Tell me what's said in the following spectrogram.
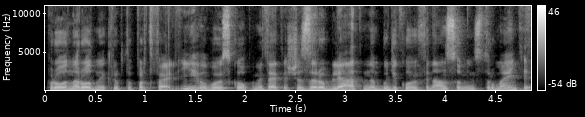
про народний криптопортфель. І обов'язково пам'ятайте, що заробляти на будь-якому фінансовому інструменті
